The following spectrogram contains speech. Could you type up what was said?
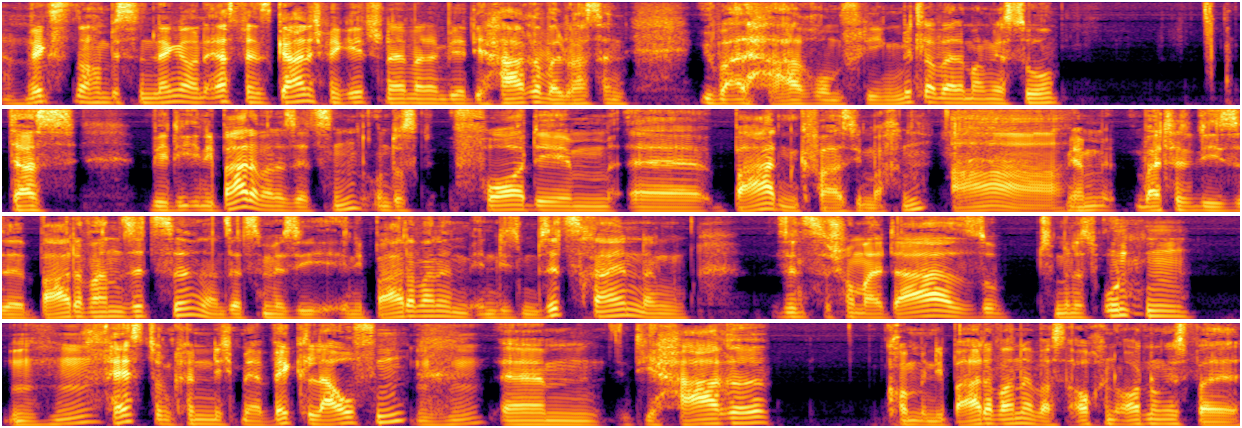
Mhm. wächst es noch ein bisschen länger und erst wenn es gar nicht mehr geht, schneiden wir dann wieder die Haare, weil du hast dann überall Haare rumfliegen. Mittlerweile machen wir es so, dass wir die in die Badewanne setzen und das vor dem äh, Baden quasi machen. Ah, Wir haben weiter diese Badewannensitze, dann setzen wir sie in die Badewanne in diesem Sitz rein, dann sind sie schon mal da, so zumindest unten mhm. fest und können nicht mehr weglaufen. Ähm, die Haare kommen in die Badewanne, was auch in Ordnung ist, weil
